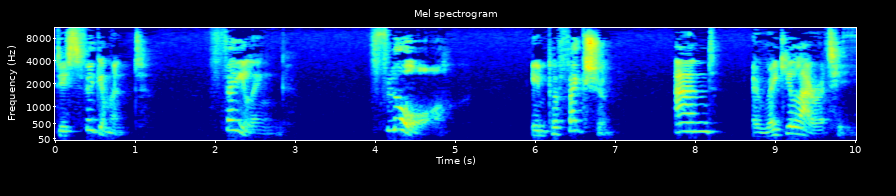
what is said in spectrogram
disfigurement, failing, flaw imperfection, and irregularity.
